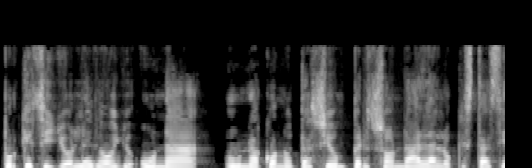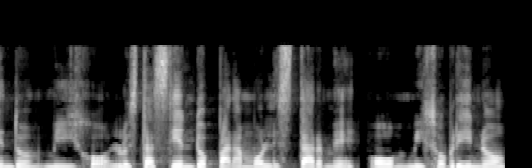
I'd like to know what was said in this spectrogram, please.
porque si yo le doy una し。Una connotación personal a lo que está haciendo mi hijo, lo está haciendo para molestarme o mi sobrino,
